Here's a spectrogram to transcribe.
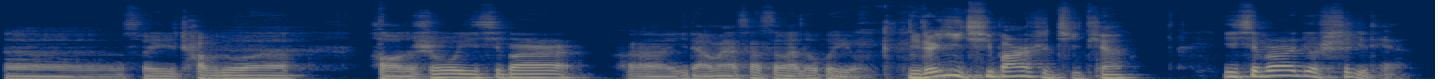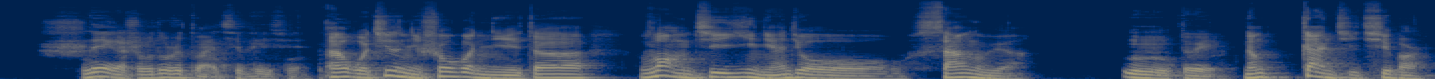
嗯、所以差不多好的时候一期班儿，呃，一两万、三四万都会有。你这一期班是几天？一期班儿就十几天，那个时候都是短期培训。哎，我记得你说过你的旺季一年就三个月，嗯，对，能干几期班？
